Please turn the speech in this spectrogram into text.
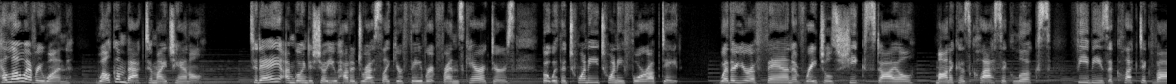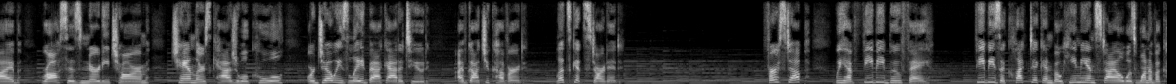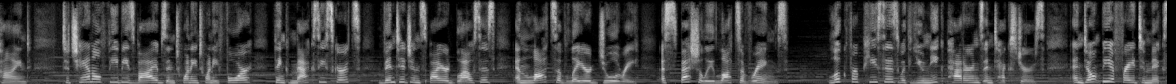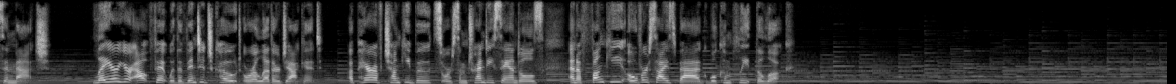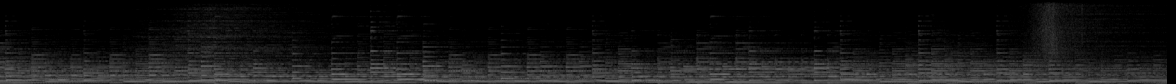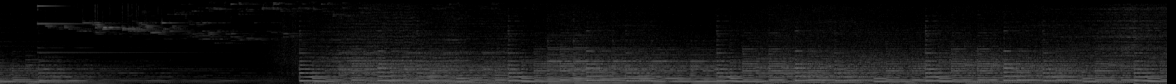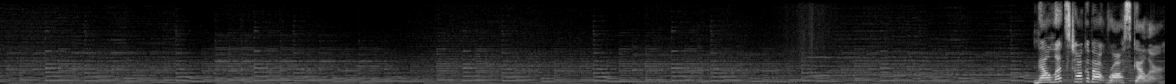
Hello everyone! Welcome back to my channel. Today I'm going to show you how to dress like your favorite Friends characters, but with a 2024 update. Whether you're a fan of Rachel's chic style, Monica's classic looks, Phoebe's eclectic vibe, Ross's nerdy charm, Chandler's casual cool, or Joey's laid-back attitude, I've got you covered. Let's get started. First up, we have Phoebe Buffay. Phoebe's eclectic and bohemian style was one of a kind. To channel Phoebe's vibes in 2024, think maxi skirts, vintage inspired blouses, and lots of layered jewelry, especially lots of rings. Look for pieces with unique patterns and textures, and don't be afraid to mix and match. Layer your outfit with a vintage coat or a leather jacket. A pair of chunky boots or some trendy sandals, and a funky, oversized bag will complete the look. Now let's talk about Ross Geller.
